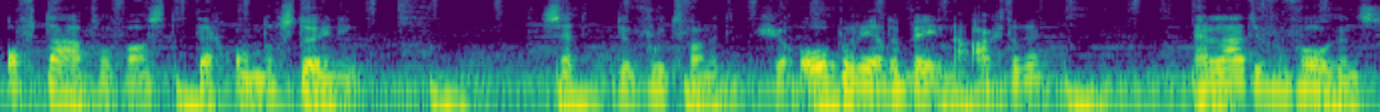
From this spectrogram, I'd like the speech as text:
of tafel vast ter ondersteuning. Zet de voet van het geopereerde been naar achteren en laat u vervolgens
